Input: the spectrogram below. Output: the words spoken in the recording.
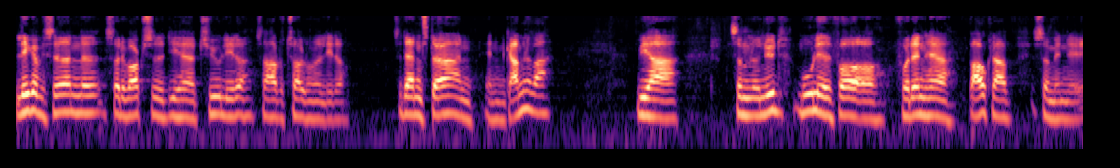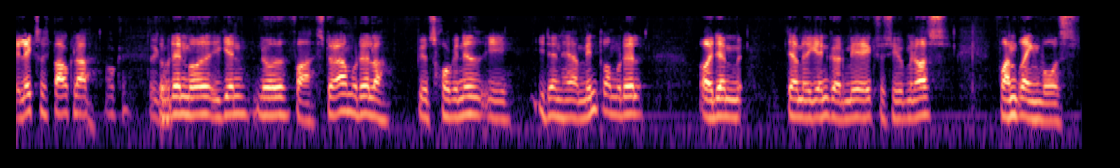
Ligger vi sæderne ned, så er det vokset de her 20 liter, så har du 1200 liter. Så der er den større end, end den gamle var. Vi har som noget nyt mulighed for at få den her bagklap som en øh, elektrisk bagklap. Okay, det er Så på den måde igen noget fra større modeller bliver trukket ned i, i den her mindre model, og dem, dermed igen gør det mere eksklusivt, men også frembringe vores,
